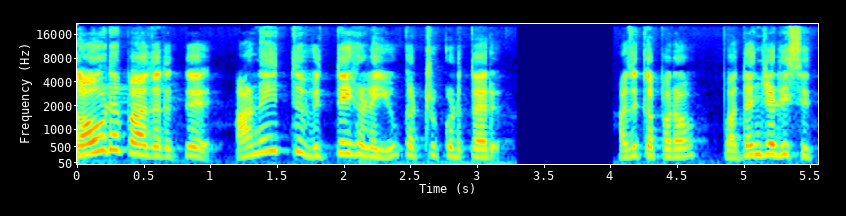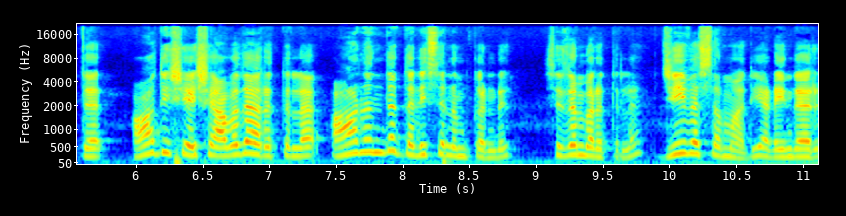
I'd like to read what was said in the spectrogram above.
கௌடபாதருக்கு அனைத்து வித்தைகளையும் கற்றுக் கொடுத்தாரு. அதுக்கப்புறம் பதஞ்சலி சித்தர் ஆதிசேஷ அவதாரத்தில் ஆனந்த தரிசனம் கண்டு சிதம்பரத்தில் ஜீவசமாதி அடைந்தார்.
